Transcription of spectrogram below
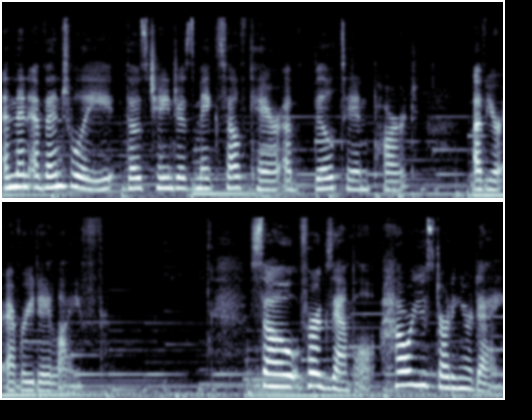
and then eventually those changes make self-care a built-in part of your everyday life. So, for example, how are you starting your day?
